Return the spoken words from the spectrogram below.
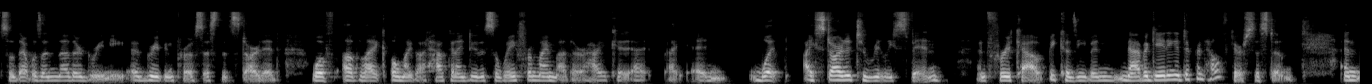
So that was another grieving, a grieving process that started with, of like, oh my God, how can I do this away from my mother? How could I, I, and what I started to really spin and freak out because even navigating a different healthcare system. And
